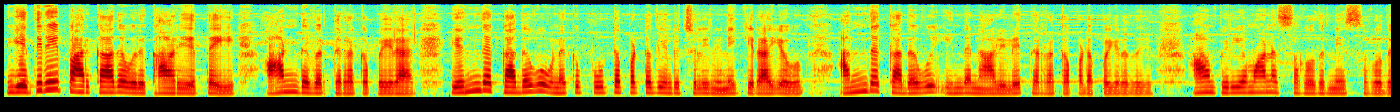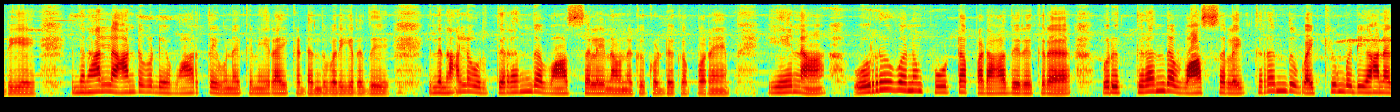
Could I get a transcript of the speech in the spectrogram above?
நீங்கள் எதிரே பார்க்காத ஒரு காரியத்தை ஆண்டவர் திறக்கப் போகிறார். எந்த கதவு உனக்கு பூட்டப்பட்டது என்று சொல்லி நினைக்கிறாயோ அந்த கதவு இந்த நாளிலே திறக்கப்பட போகிறது. ஆம் பிரியமான சகோதரனே சகோதரியே இந்த நாளில் ஆண்டவருடைய வார்த்தை உனக்கு நேராய் கடந்து வருகிறது. இந்த நாளில் ஒரு திறந்த வாசலை நான் உனக்கு கொடுக்க போகிறேன் ஏன்னா ஒருவனும் பூட்டப்படாதிருக்கிற ஒரு திறந்த வாசலை திறந்து வைக்கும்படியான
